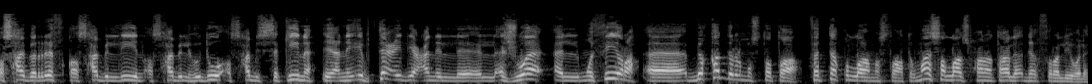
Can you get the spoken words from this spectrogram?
أصحاب الرفق أصحاب اللين أصحاب الهدوء أصحاب السكينة. يعني ابتعدي عن ال- الأجواء المثيرة آه، بقدر المستطاع. فاتقوا الله ما استطعتم. وأسأل الله سبحانه وتعالى أن يغفر لي ولكم.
